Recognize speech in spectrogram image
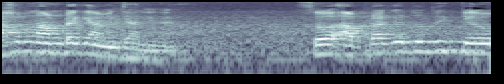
আসল নামটা কি আমি জানি না। সো আপনাকে যদি কেউ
